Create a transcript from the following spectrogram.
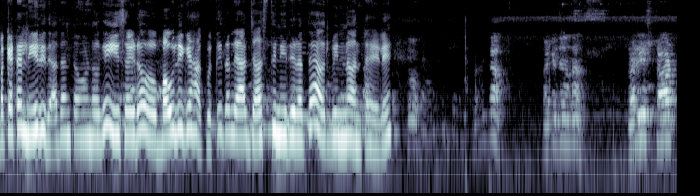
ಬಕೆಟಲ್ಲಿ ನೀರಿದೆ. ಅದನ್ನು ತಗೊಂಡೋಗಿ ಈ ಸೈಡು ಬೌಲಿಗೆ ಹಾಕಬೇಕು. ಇದರಲ್ಲಿ ಯಾರು ಜಾಸ್ತಿ ನೀರಿರತ್ತೆ, ಅವ್ರು ವಿನ್ನು ಅಂತ ಹೇಳಿ. ರೆಡಿ ಸ್ಟಾರ್ಟ್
